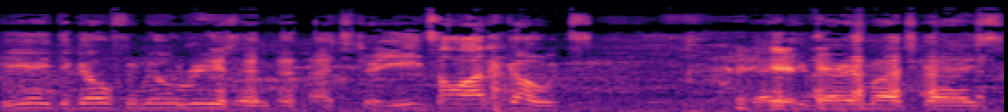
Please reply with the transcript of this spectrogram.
he ain't the goat for no reason. That's true. He eats a lot of goats. Thank you very much, guys.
